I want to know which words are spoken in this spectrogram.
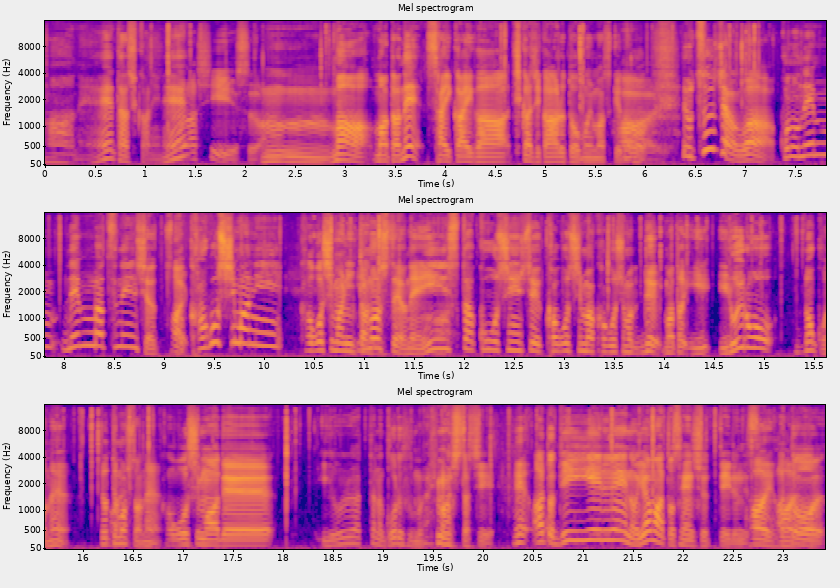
まあね確かに素ね晴らしいですわ、うんまあまたね再開が近々あると思いますけど、はい。でもつーちゃんはこの年年末年始は鹿児島に鹿児島にいましたよね、インスタ更新して鹿児島鹿児島でまたいいろいろなんかねやってましたね、鹿児島でいろいろやったなゴルフもやりましたし。ね。あと DNA の大和選手っているんです。よ、はいはいはい。あと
